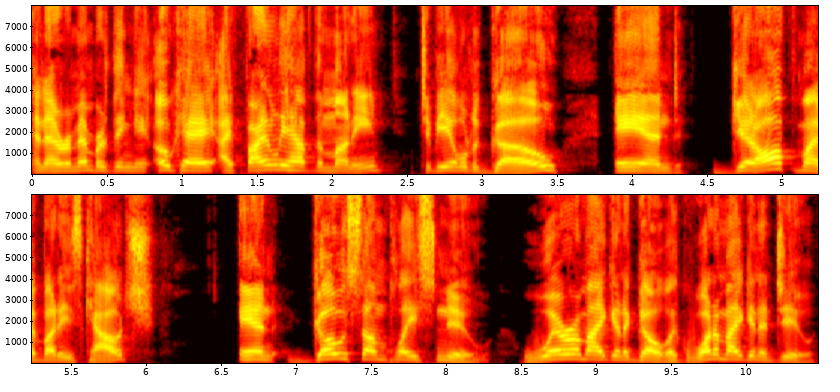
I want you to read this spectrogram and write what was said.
And I remember thinking, okay, I finally have the money to be able to go and get off my buddy's couch and go someplace new. Where am I going to go? Like, what am I going to do?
